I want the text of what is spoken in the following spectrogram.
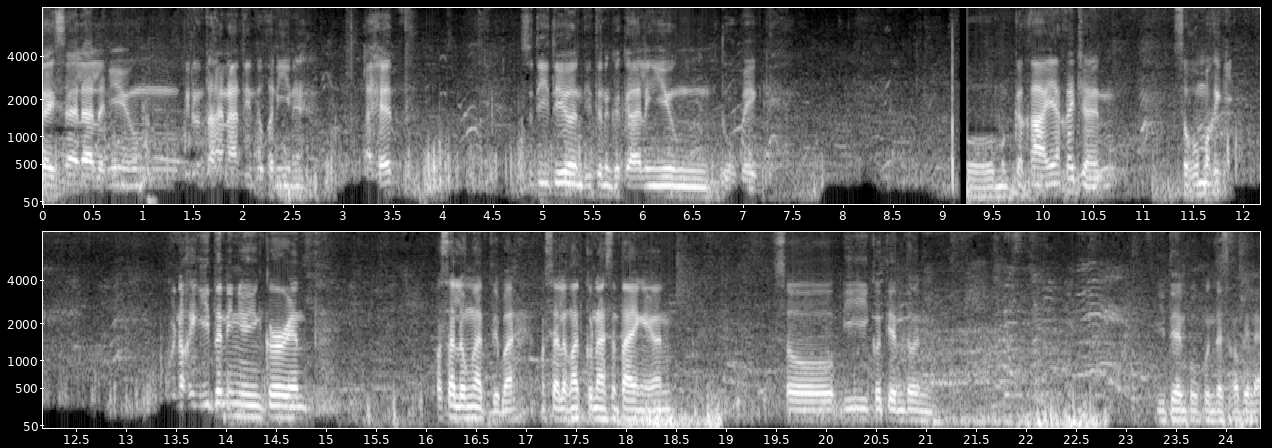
Guys, naalala niyo yung pinuntahan natin do kanina. Ahead. So dito yun, dito nagagaling yung tubig. So magkakaya ka dyan. So kung makiki kung nakikita ninyo yung current pasalungat, di ba? Pasalungat kung nasan tayo ngayon. So, iikot yan doon. Dito yan pupunta sa kabila.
